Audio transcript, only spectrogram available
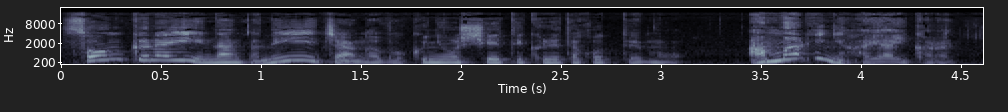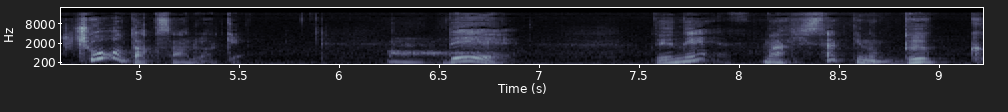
そんくらいなんか姉ちゃんが僕に教えてくれたことってもう、あまりに早いから超たくさんあるわけ。うん、で、でね、まあさっきのブック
